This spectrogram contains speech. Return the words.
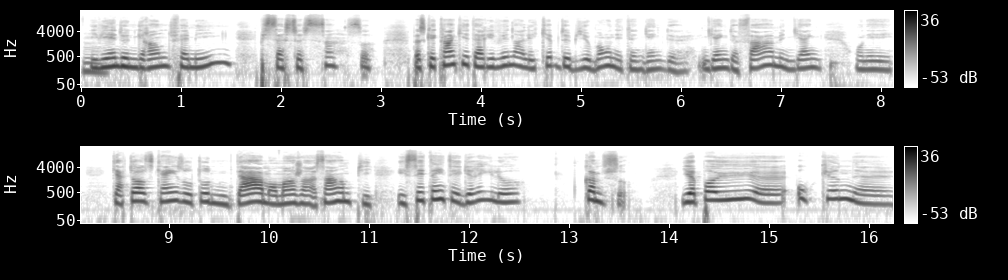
Hmm. Il vient d'une grande famille, puis ça se sent, ça. Parce que quand il est arrivé dans l'équipe de Biobon, on était une gang de, une gang de femmes, une gang, on est 14, 15 autour d'une table, on mange ensemble, puis il s'est intégré, là, comme ça. Il n'y a pas eu euh, aucune... euh,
